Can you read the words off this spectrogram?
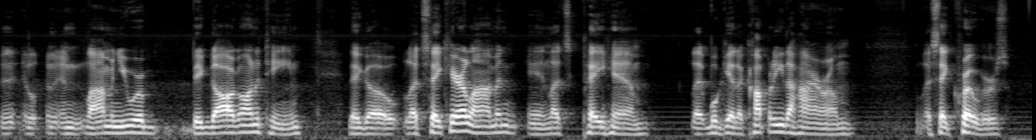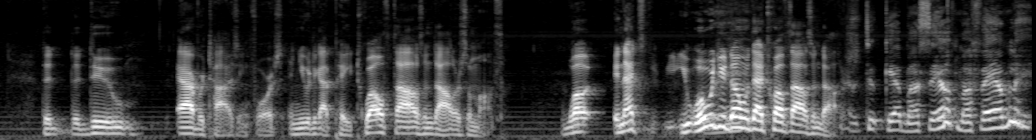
and Lyman, you were a big dog on a team, they go, let's take care of Lyman and let's pay him. Let, we'll get a company to hire him, let's say Kroger's, to, to do advertising for us, and you would have got paid twelve thousand dollars a month. What and that's you, what would you done with that twelve thousand dollars? Took care of myself, my family.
